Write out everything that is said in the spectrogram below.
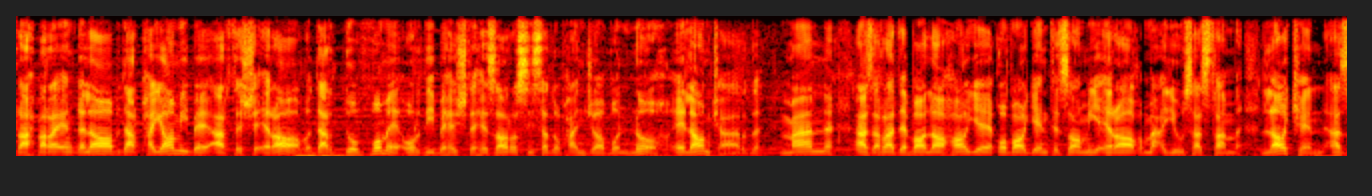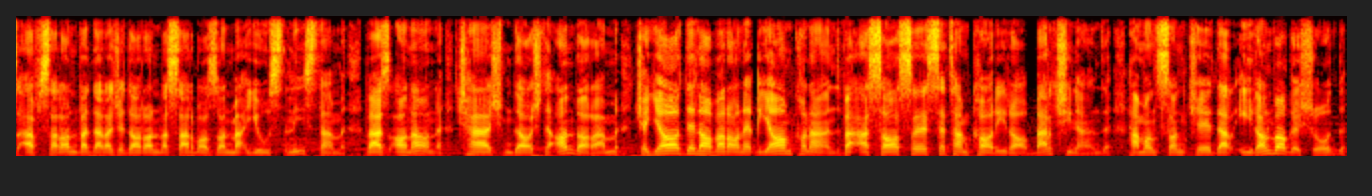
رهبر انقلاب در پیامی به ارتش عراق در دوم اردیبهشت 1359 اعلام کرد. من از رد بالاهای قوای انتظامی عراق معیوس هستم لکن از افسران و درجه داران و سربازان معیوس نیستم و از آنان چشم داشته آن دارم که یا دلاورانه قیام کنند و اساس ستمکاری را برچینند. همانسان که در ایران واقع شد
